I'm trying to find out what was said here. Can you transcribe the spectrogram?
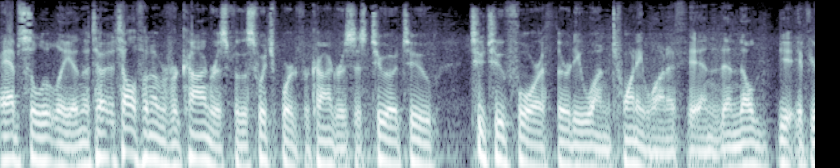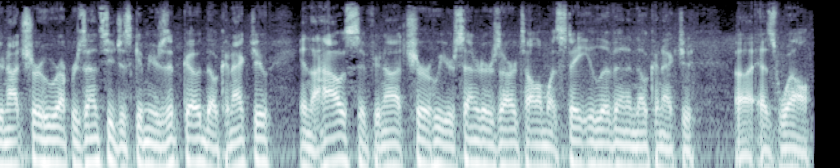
absolutely. And the te- telephone number for Congress, for the switchboard for Congress, is 202 224 3121. If And then they'll, if you're not sure who represents you, just give them your zip code. They'll connect you in the House. If you're not sure who your senators are, tell them what state you live in, and they'll connect you uh, as well.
